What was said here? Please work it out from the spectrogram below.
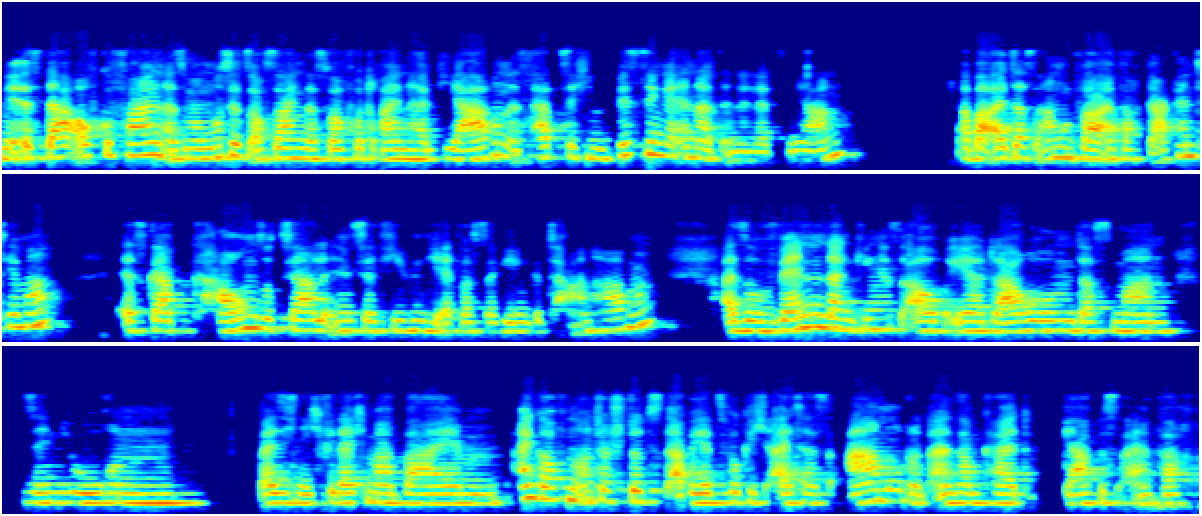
Mir ist da aufgefallen, also man muss jetzt auch sagen, das war vor dreieinhalb Jahren. Es hat sich ein bisschen geändert in den letzten Jahren. Aber Altersarmut war einfach gar kein Thema. Es gab kaum soziale Initiativen, die etwas dagegen getan haben. Also wenn, dann ging es auch eher darum, dass man Senioren, weiß ich nicht, vielleicht mal beim Einkaufen unterstützt, aber jetzt wirklich Altersarmut und Einsamkeit gab es einfach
